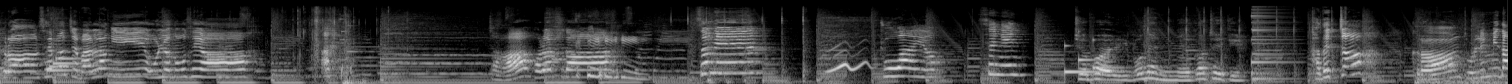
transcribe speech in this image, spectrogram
그럼 세 번째 말랑이 올려놓으세요. 아. 자, 거래합시다. 승인. 좋아요. 승인. 제발 이번엔 내가 되길. 다 됐죠? 그럼 돌립니다.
